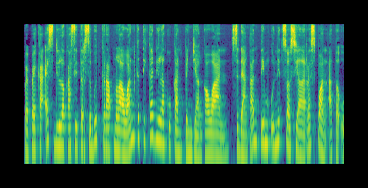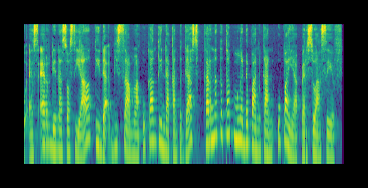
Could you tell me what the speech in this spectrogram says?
PPKS di lokasi tersebut kerap melawan ketika dilakukan penjangkauan, sedangkan tim Unit Sosial Respon atau USR Dinas Sosial tidak bisa melakukan tindakan tegas karena tetap mengedepankan upaya persuasif.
